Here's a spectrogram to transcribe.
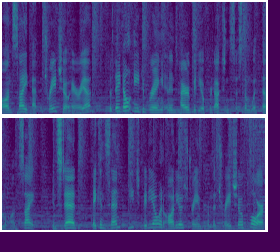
on site at the trade show area, but they don't need to bring an entire video production system with them on site. Instead, they can send each video and audio stream from the trade show floor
